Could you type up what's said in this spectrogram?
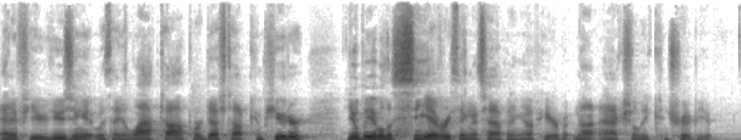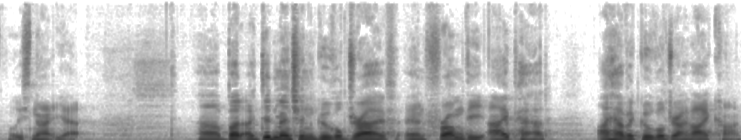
And if you're using it with a laptop or desktop computer, you'll be able to see everything that's happening up here, but not actually contribute, at least not yet. Uh, but I did mention Google Drive, and from the iPad, I have a Google Drive icon.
